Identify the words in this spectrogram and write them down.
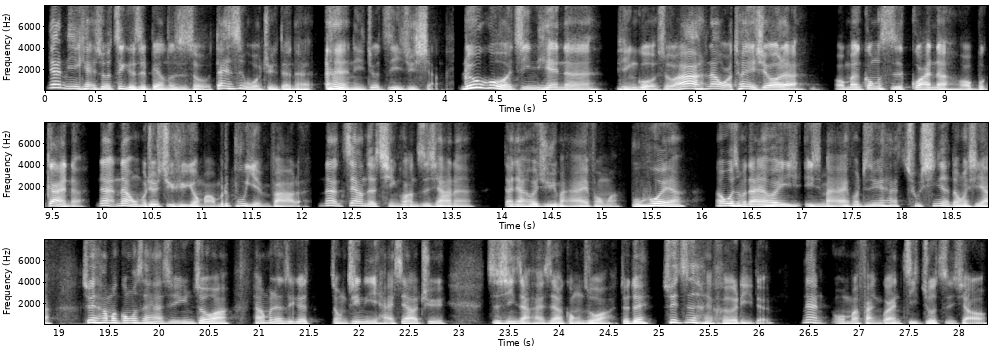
那你也可以说这个是被动式收入，但是我觉得呢，你就自己去想，如果今天呢，苹果说啊，那我退休了，我们公司关了，我不干了，那那我们就继续用嘛，我们就不研发了。那这样的情况之下呢，大家会继续买 iPhone 吗？不会啊。那为什么大家会一一直买 iPhone？就是因为它出新的东西啊，所以他们公司还是运作啊，他们的这个总经理还是要去，执行长还是要工作啊，对不对？所以这是很合理的。那我们反观自己做直销，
